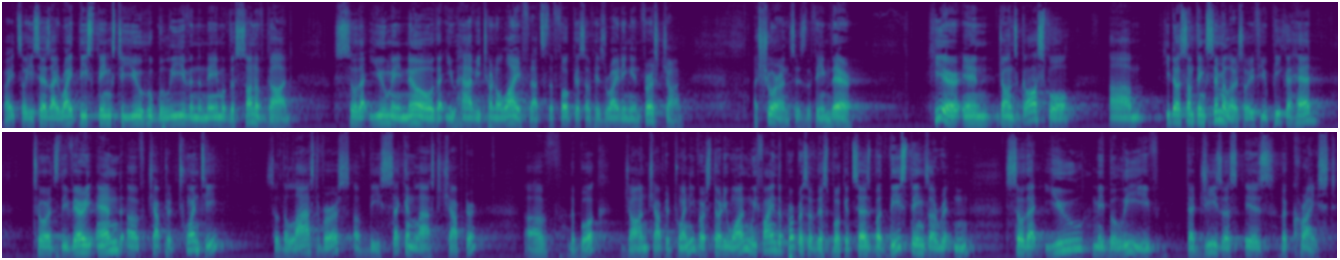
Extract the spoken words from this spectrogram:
Right? So he says, I write these things to you who believe in the name of the Son of God, so that you may know that you have eternal life. That's the focus of his writing in 1 John. Assurance is the theme there. Here in John's Gospel, um, he does something similar. So if you peek ahead towards the very end of chapter 20, so the last verse of the second last chapter of the book, John chapter 20, verse 31, we find the purpose of this book. It says, But these things are written so that you may believe that Jesus is the Christ,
